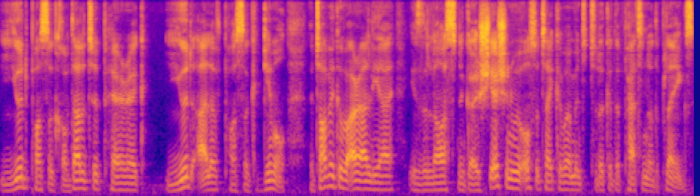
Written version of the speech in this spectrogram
Yud Pasuk Chaf Daled to Perek Yud Aleph Pasuk Gimel. The topic of our Aliyah is the last negotiation. We'll also take a moment to look at the pattern of the plagues.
